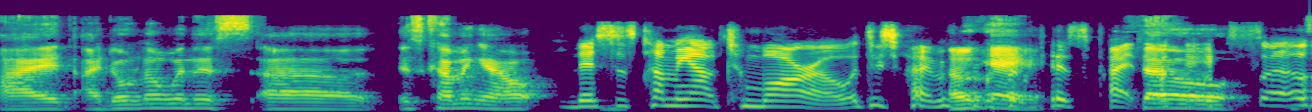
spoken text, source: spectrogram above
I I don't know when this uh is coming out. This is coming out tomorrow at the time of Okay. this, by the way. So So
